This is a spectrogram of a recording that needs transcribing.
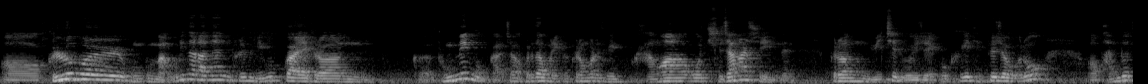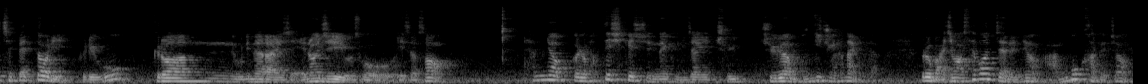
어, 글로벌 공급망 우리나라는 그래도 미국과의 그런 그 동맹 국가죠. 그러다 보니까 그런 거를 되게 강화하고 주장할 수 있는 그런 위치에 놓여져 있고 그게 대표적으로 어, 반도체 배터리 그리고 그런 우리나라의 이제 에너지 요소에 있어서 협력을 확대시킬 수 있는 굉장히 주, 주요한 무기 중에 하나입니다. 그리고 마지막 세 번째는요 안보 카드죠.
